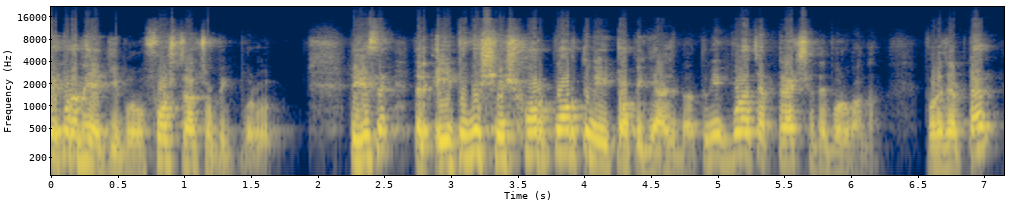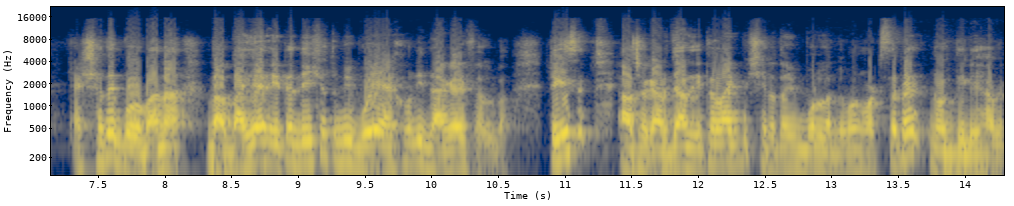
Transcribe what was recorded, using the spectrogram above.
এরপরে ভাইয়া কি পড়ব? ফোর স্টার টপিক পড়ব। ঠিক আছে? তাহলে এইটুকু শেষ হওয়ার পর তুমি এই টপিকে আসবা। তুমি পুরো চ্যাপ্টার একসাথে পড়বা না। পুরো চ্যাপ্টার একসাথে পড়বা, না? বা বাইরের এটা দেখে তুমি বই এখনই দাগায় ফেলবা, ঠিক আছে? আচ্ছা আর যার এটা লাগবে সেটা তো আমি বললাম আমার হোয়াটসঅ্যাপে নক দিলেই হবে।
